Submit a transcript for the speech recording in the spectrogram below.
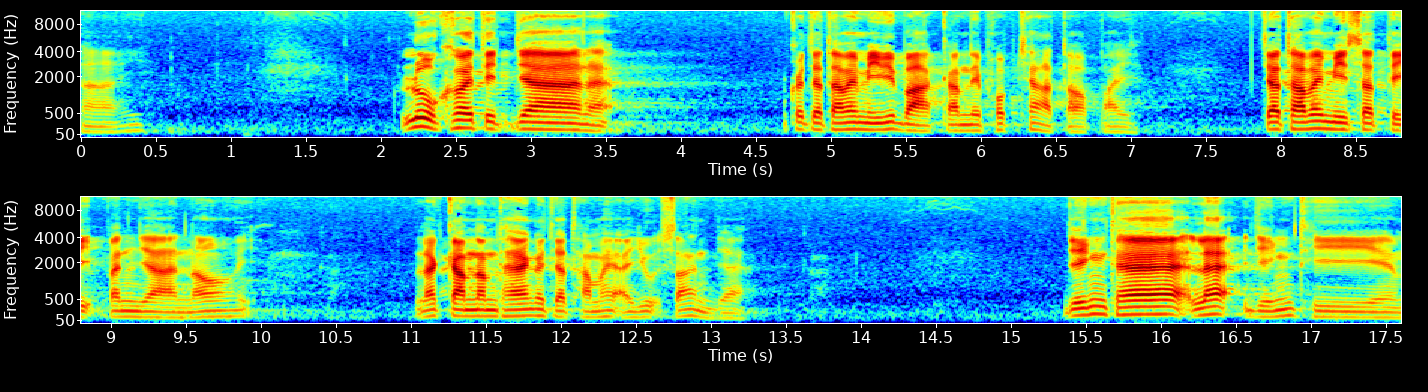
ขาย ลูกเคยติดยานะ่ะก็จะทำให้มีวิบากกรรมในภพชาติต่อไป จะทำให้มีสติปัญญาน้อย และกรรมนำแท้งก็จะทำให้อายุสั้นจ้ะหญิงแท้และหญิงเทียม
